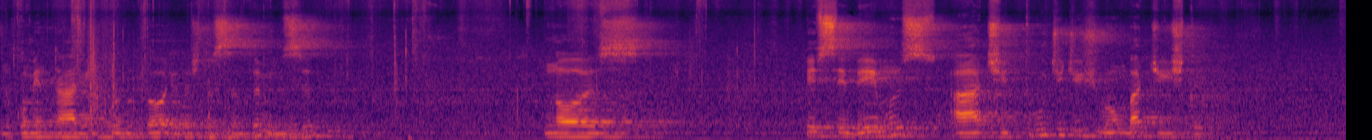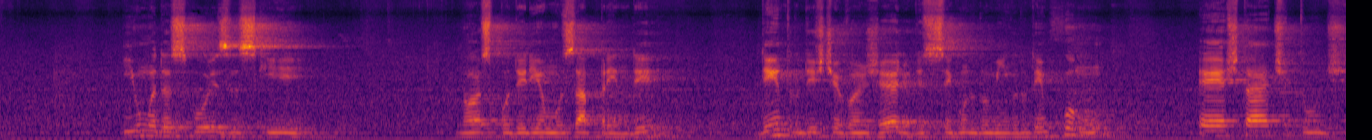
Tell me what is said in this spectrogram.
no comentário introdutório desta Santa Missa, nós percebemos a atitude de João Batista. E uma das coisas que nós poderíamos aprender dentro deste Evangelho, desse segundo domingo do tempo comum, é esta atitude.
